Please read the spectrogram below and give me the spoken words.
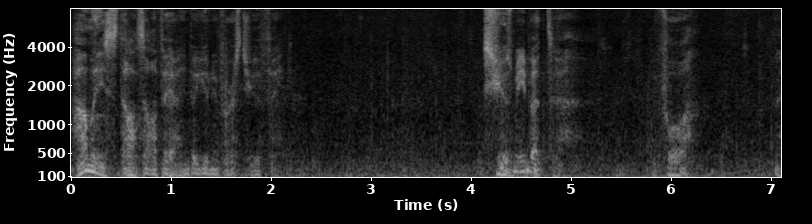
How many stars are there in the universe, do you think? Excuse me, but uh, before.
